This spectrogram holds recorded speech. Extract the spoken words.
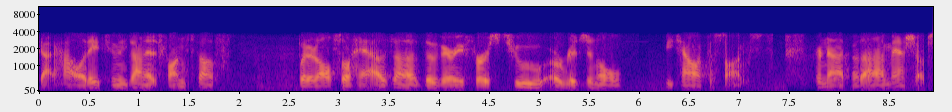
got holiday tunes on it, fun stuff. But it also has uh, the very first two original Beatallica songs. They're not uh, mashups;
